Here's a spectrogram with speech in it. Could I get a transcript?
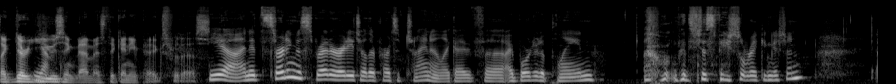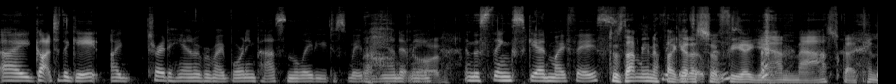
Like they're using them as the guinea pigs for this. Yeah, and it's starting to spread already to other parts of China. Like I've uh, I boarded a plane with just facial recognition. I got to the gate. I tried to hand over my boarding pass, and the lady just waved her hand at me. And this thing scanned my face. Does that mean if The I get a gate's opened. Sophia Yan mask, I can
